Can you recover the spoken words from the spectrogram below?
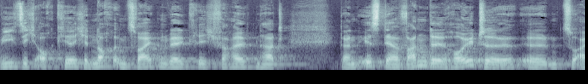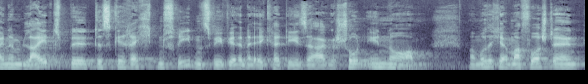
wie sich auch Kirche noch im Zweiten Weltkrieg verhalten hat, dann ist der Wandel heute äh, zu einem Leitbild des gerechten Friedens, wie wir in der EKD sagen, schon enorm. Man muss sich ja mal vorstellen,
